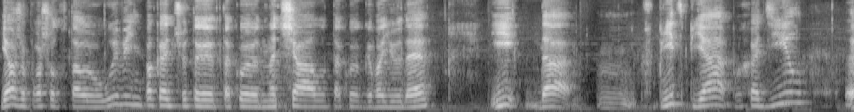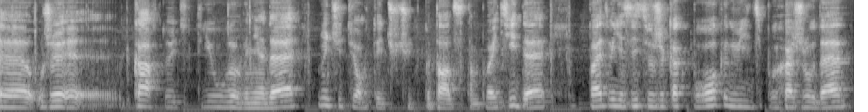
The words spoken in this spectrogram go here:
Я уже прошел второй уровень, пока что-то такое начало такое говорю, да. И да, в принципе, я проходил э, уже э, карту эти три уровня, да, ну четвертый чуть-чуть пытался там пройти, да, поэтому я здесь уже как про, как видите, прохожу, да,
